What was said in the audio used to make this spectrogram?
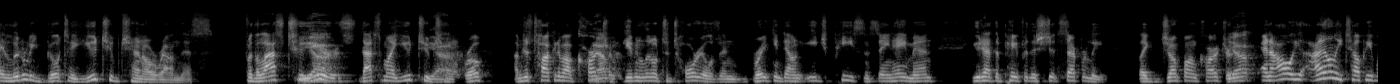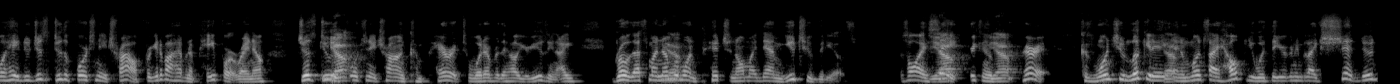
I literally built a YouTube channel around this. For the last two Yeah. years, that's my YouTube Yeah. channel, bro. I'm just talking about Kartra, Yep. giving little tutorials and breaking down each piece and saying, hey man, you'd have to pay for this shit separately. Like jump on Kartra. Yep. And I only, I only tell people, hey, dude, just do the 14 day trial. Forget about having to pay for it right now. Just do Yep. the 14 day trial and compare it to whatever the hell you're using. I, bro, that's my number Yep. one pitch in all my damn YouTube videos. That's all I say. Freaking compare it. Because once you look at it and once I help you with it, you're gonna be like, shit, dude,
